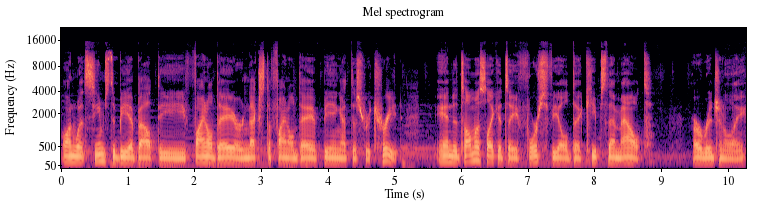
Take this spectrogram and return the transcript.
on what seems to be about the final day or next to final day of being at this retreat. And it's almost like it's a force field that keeps them out originally.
